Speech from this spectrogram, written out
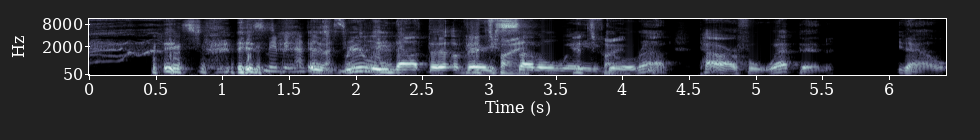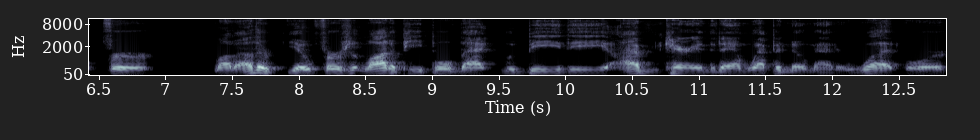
it's, is, Maybe not the is best really idea. not the a very subtle way It's to fine. go around. Powerful weapon, you know, for lot of other you know, for a lot of people that would be the I'm carrying the damn weapon no matter what, or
